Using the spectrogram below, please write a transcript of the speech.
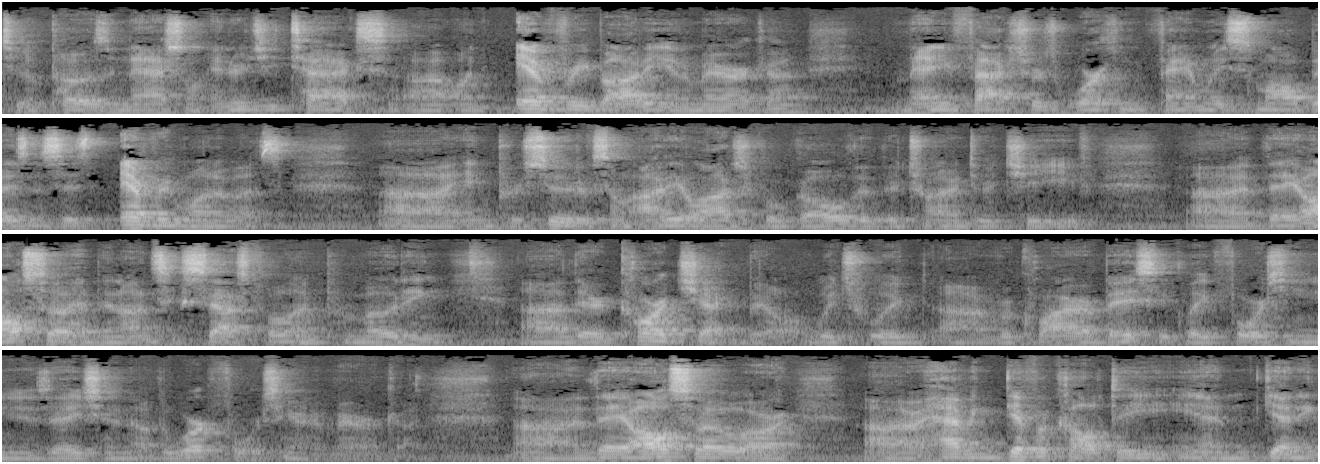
to impose a national energy tax uh, on everybody in America, manufacturers, working families, small businesses, every one of us, uh, in pursuit of some ideological goal that they're trying to achieve. Uh, they also have been unsuccessful in promoting uh, their card check bill, which would uh, require basically forced unionization of the workforce here in America. Uh, they also are having difficulty in getting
